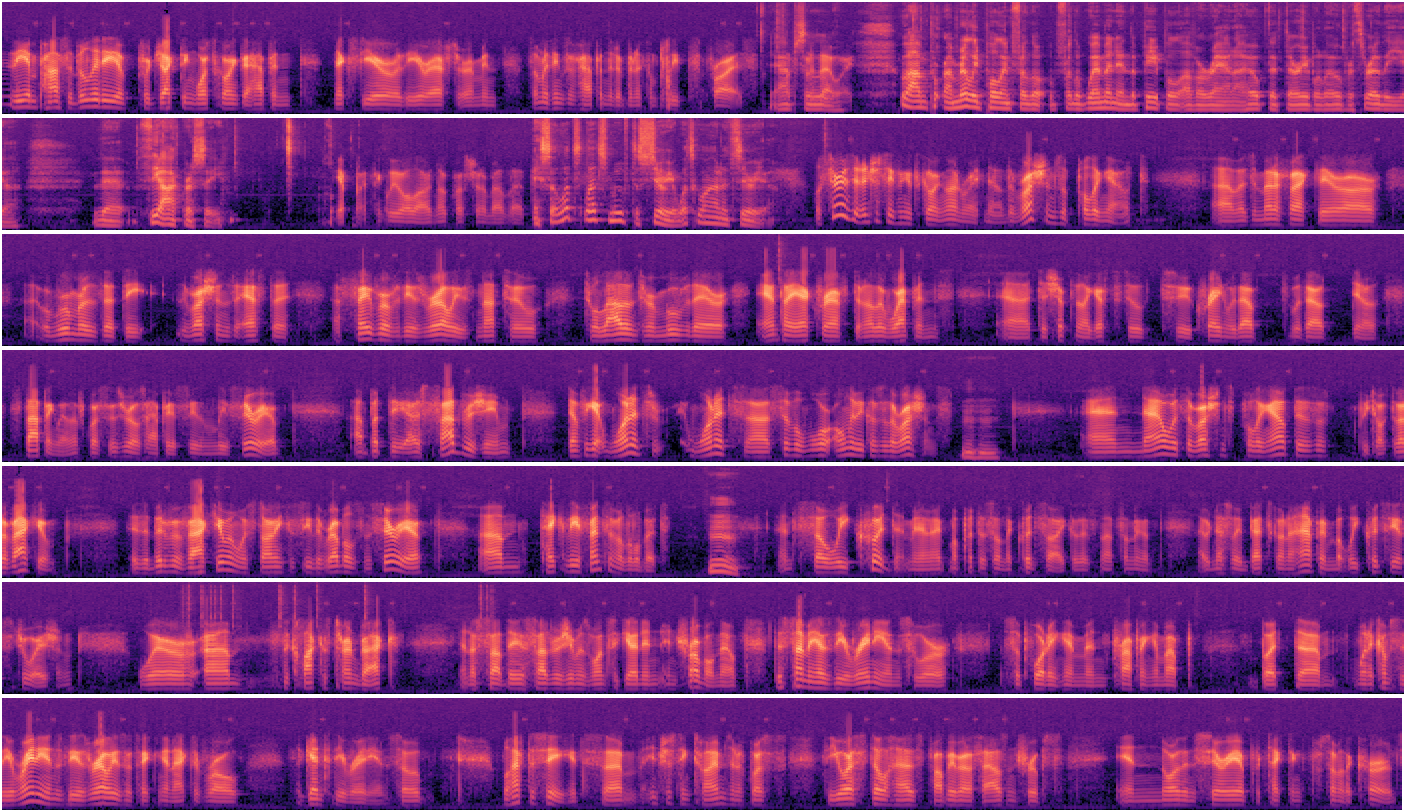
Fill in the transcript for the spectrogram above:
The impossibility of projecting what's going to happen next year or the year after. I mean, so many things have happened that have been a complete surprise. Absolutely. That way. Well, I'm I'm really pulling for the for the women and the people of Iran. I hope that they're able to overthrow the uh, the theocracy. Yep, I think we all are. No question about that. And so let's let's move to Syria. What's going on in Syria? Well, Syria is an interesting thing that's going on right now. The Russians are pulling out. Um, as a matter of fact, there are uh, rumors that the the Russians asked a, a favor of the Israelis not to to allow them to remove their anti-aircraft and other weapons uh, to ship them, I guess, to to Ukraine without without you know stopping them. Of course, Israel's happy to see them leave Syria, uh, but the Assad regime, don't forget, won its won its uh, civil war only because of the Russians. Mm-hmm. And now with the Russians pulling out, there's a, we talked about a vacuum. There's a bit of a vacuum, and we're starting to see the rebels in Syria um, take the offensive a little bit. Hmm. And so we could, I mean, I'll put this on the could side because it's not something that I would necessarily bet's going to happen, but we could see a situation where um, the clock is turned back and Assad, the Assad regime is once again in, in trouble. Now, this time he has the Iranians who are supporting him and propping him up. But um, when it comes to the Iranians, the Israelis are taking an active role against the Iranians. So we'll have to see. It's um, interesting times, and of course, the U.S. still has probably about a thousand troops in northern Syria protecting some of the Kurds,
